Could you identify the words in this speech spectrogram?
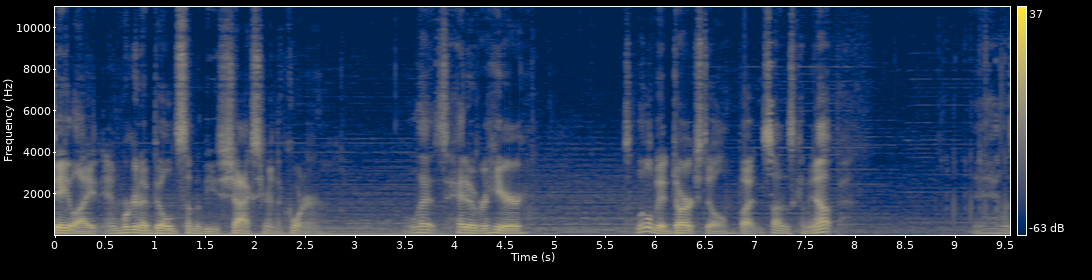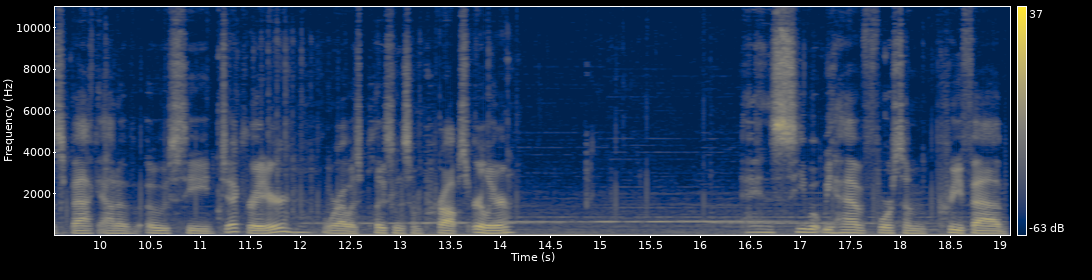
daylight and we're going to build some of these shacks here in the corner. Let's head over here. It's a little bit dark still, but sun's coming up. And let's back out of OC Decorator, where I was placing some props earlier. And see what we have for some prefab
